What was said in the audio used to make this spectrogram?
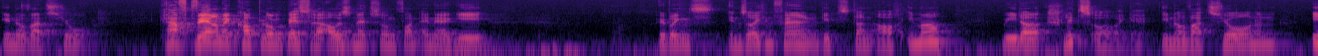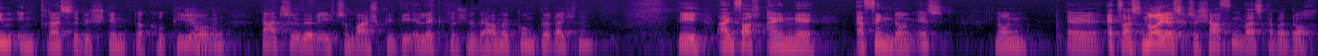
Innovation. Kraft-Wärme-Kopplung, bessere Ausnetzung von Energie. Übrigens, in solchen Fällen gibt es dann auch immer wieder schlitzohrige Innovationen im Interesse bestimmter Gruppierungen. Dazu würde ich zum Beispiel die elektrische Wärmepumpe rechnen, die einfach eine Erfindung ist, nun äh, etwas Neues zu schaffen, was aber doch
